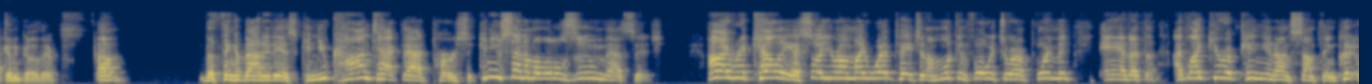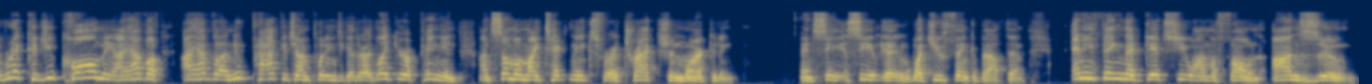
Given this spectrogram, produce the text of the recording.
going to go there. Um, the thing about it is, can you contact that person? Can you send them a little Zoom message? Hi, Rick Kelly. I saw you're on my webpage and I'm looking forward to our appointment. And I th- I'd like your opinion on something. Could, Rick, could you call me? I have a I have a new package I'm putting together. I'd like your opinion on some of my techniques for attraction marketing and see see uh, what you think about them. Anything that gets you on the phone, on Zoom,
